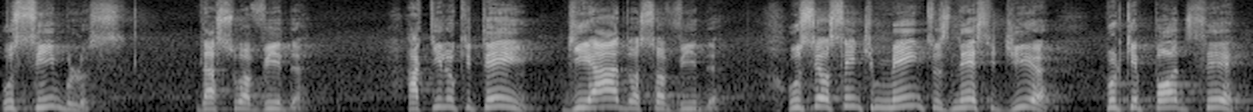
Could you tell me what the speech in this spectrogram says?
os símbolos da sua vida, aquilo que tem guiado a sua vida, os seus sentimentos nesse dia, porque pode ser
